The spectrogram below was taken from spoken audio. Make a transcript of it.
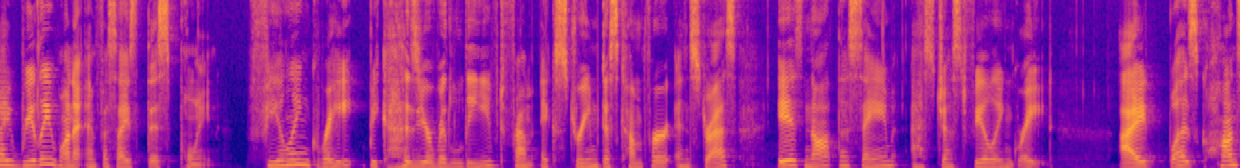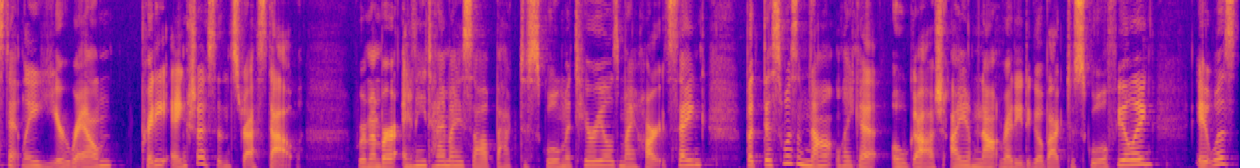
I really want to emphasize this point feeling great because you're relieved from extreme discomfort and stress is not the same as just feeling great. I was constantly year round pretty anxious and stressed out. Remember, anytime I saw back to school materials, my heart sank. But this was not like a, oh gosh, I am not ready to go back to school feeling. It was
